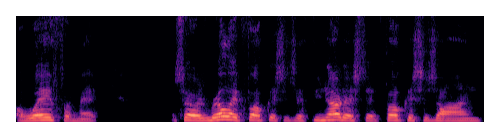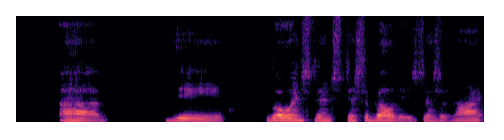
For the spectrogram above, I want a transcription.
away from it. So it really focuses, if you notice, it focuses on uh, the low incidence disabilities, does it not?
